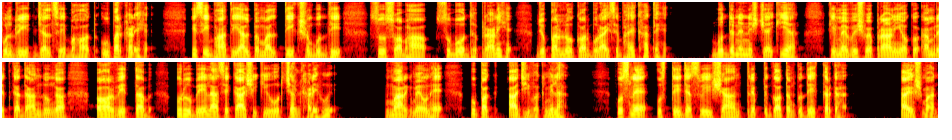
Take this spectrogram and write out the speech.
पुंडरीक जल से बहुत ऊपर खड़े हैं। इसी भांति अल्पमल तीक्ष्ण बुद्धि सुस्वभाव, सुबोध प्राणी हैं, जो परलोक और बुराई से भय खाते हैं। बुद्ध ने निश्चय किया कि मैं विश्व प्राणियों को अमृत का दान दूँगा और वे तब उरुबेला से काशी की ओर चल खड़े हुए। मार्ग में उन्हें उपक आजीवक मिला। उसने उस तेजस्वी, शांत, तृप्त गौतम को देखकर कहा, आयुष्मान,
